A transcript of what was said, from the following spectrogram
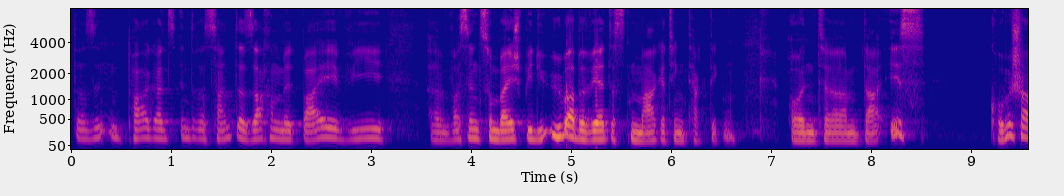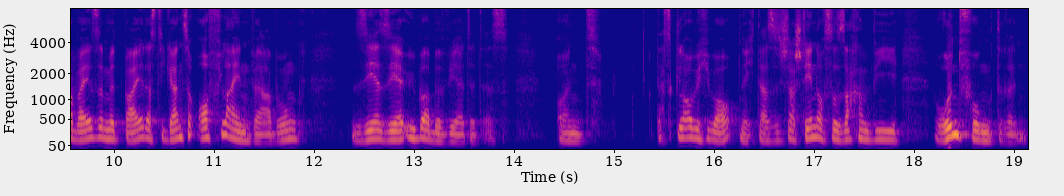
da sind ein paar ganz interessante Sachen mit bei, wie was sind zum Beispiel die überbewertesten Marketing-Taktiken. Und ähm, da ist komischerweise mit bei, dass die ganze Offline-Werbung sehr, sehr überbewertet ist. Und das glaube ich überhaupt nicht. Da, stehen auch so Sachen wie Rundfunk drin.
